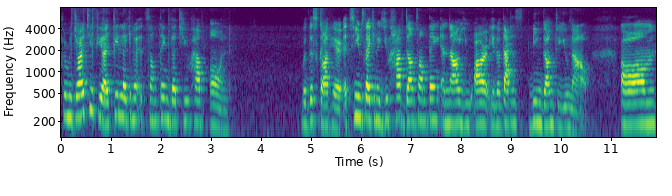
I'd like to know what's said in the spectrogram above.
For majority of you i feel like you know it's something that you have earned with this card here. It seems like you know you have done something and now you are you know that is being done to you now. Um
